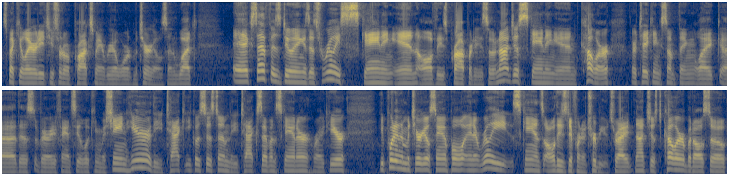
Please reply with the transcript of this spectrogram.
specularity to sort of approximate real world materials. And what AXF is doing is it's really scanning in all of these properties. So they're not just scanning in color, they're taking something like uh, this very fancy looking machine here, the TAC ecosystem, the TAC7 scanner right here you put in a material sample and it really scans all these different attributes, right? Not just color, but also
